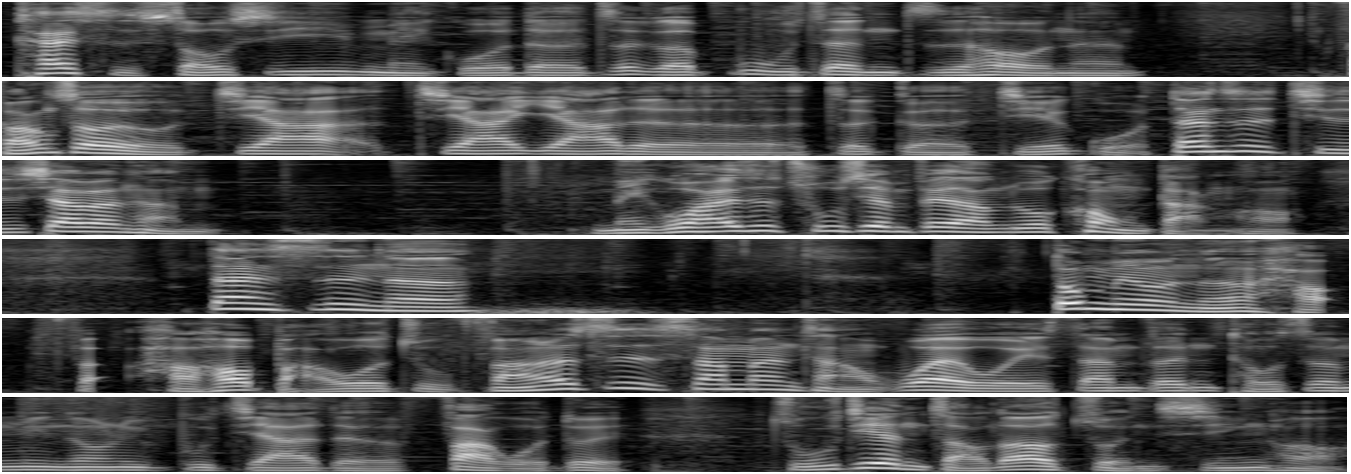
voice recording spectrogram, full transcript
开始熟悉美国的这个布阵之后呢。防守有加加压的这个结果，但是其实下半场美国还是出现非常多空档哈，但是呢都没有能好好好把握住，反而是上半场外围三分投射命中率不佳的法国队逐渐找到准心哈，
